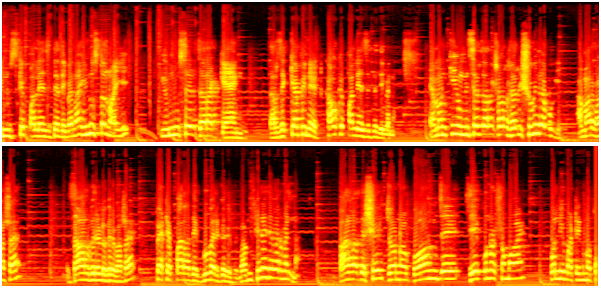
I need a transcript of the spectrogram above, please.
ইউনুসকে পালিয়ে যেতে দেবে না। ইউনুস তো নয় ইউনুসের যারা গ্যাং, তার যে ক্যাবিনেট, কাউকে পালিয়ে যেতে দিবে না। এমনকি ইউনুসের যারা সরাসরি সুবিধাভোগী, আমার ভাষা, জামালপুরের লোকের ভাষায় পেটে পাড়া দিয়ে গুবার করে ফেলবে আপনি ফিরে যেতে পারবেন না। বাংলাদেশের জনগণ যে যে কোনো সময় পলি মাটির মতো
